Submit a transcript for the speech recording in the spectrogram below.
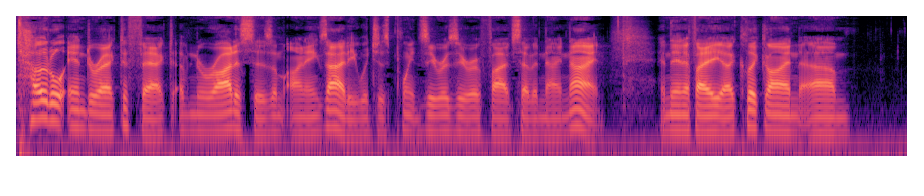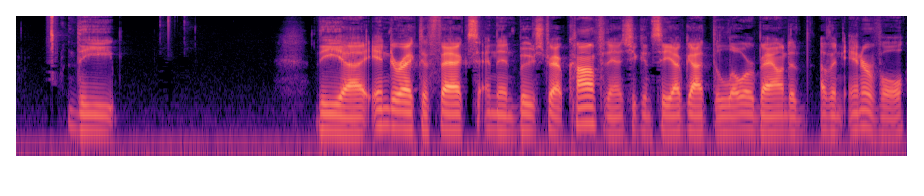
total indirect effect of neuroticism on anxiety which is 0.005799 and then if I uh, click on um, the the uh, indirect effects and then bootstrap confidence, you can see I've got the lower bound of, of an interval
